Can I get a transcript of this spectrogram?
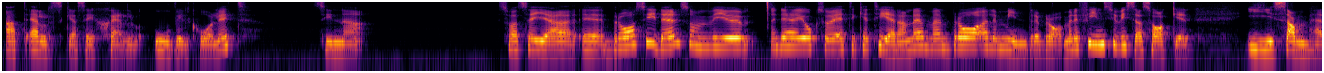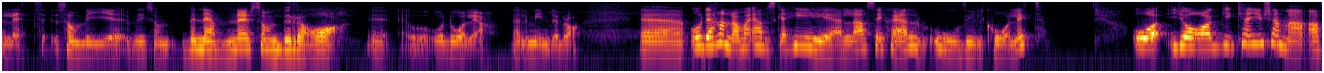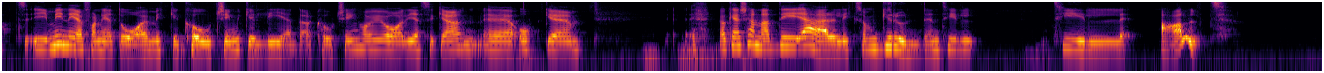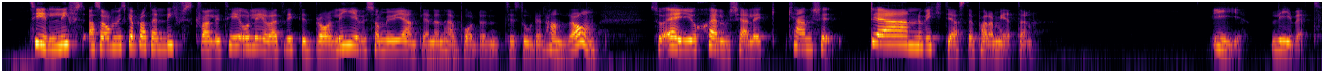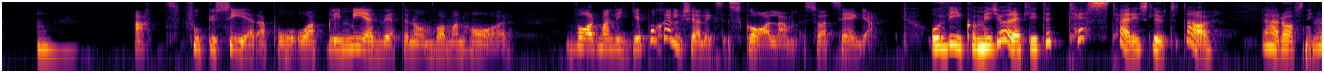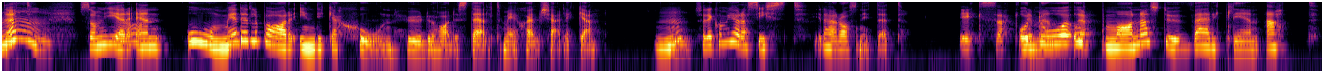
att älska sig själv ovillkorligt. Sina så att säga eh, bra sidor som vi ju, det här är ju också etiketterande, men bra eller mindre bra. Men det finns ju vissa saker i samhället som vi eh, liksom benämner som bra eh, och, dåliga, eller mindre bra. Eh, och det handlar om att älska hela sig själv ovillkorligt. Och jag kan ju känna att i min erfarenhet då är mycket coaching, mycket ledarcoaching har ju jag eh, och Jessica. Och jag kan känna att det är liksom grunden till, till allt. Till livs, alltså om vi ska prata livskvalitet och leva ett riktigt bra liv, som ju egentligen den här podden till stor del handlar om, så är ju självkärlek kanske den viktigaste parametern i livet. Mm. Att fokusera på och att bli medveten om vad man har, var man ligger på självkärleksskalan så att säga. Och vi kommer göra ett litet test här i slutet av det här avsnittet mm. som ger ja. en omedelbar indikation hur du har det ställt med självkärleken. Mm. Mm. Så det kommer vi göra sist i det här avsnittet. Exakt. Och då uppmanas du verkligen att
